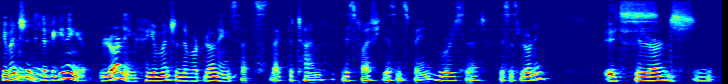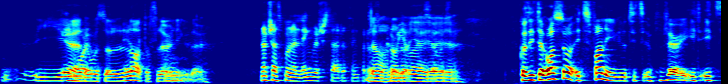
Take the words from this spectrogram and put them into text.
you mentioned in the beginning learning. You mentioned the word learning. Is that like the time, this five years in Spain, where you said this is learning? it's You learned yeah, there was a lot of learning there. Not just from the language side of things, but no, also no, no, career-wise. yeah, obviously. yeah. Because it's also it's funny, but it's a very it, it's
